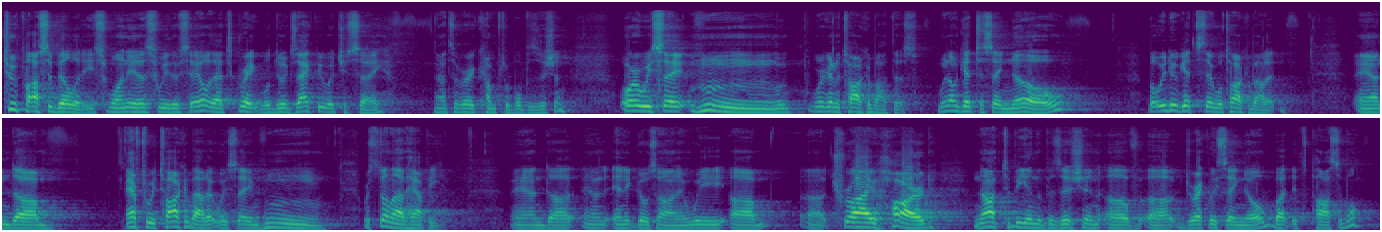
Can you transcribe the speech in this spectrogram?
two possibilities. One is we either say, oh, that's great, we'll do exactly what you say. That's a very comfortable position. Or we say, hmm, we're going to talk about this. We don't get to say no, but we do get to say we'll talk about it. And um, after we talk about it, we say, hmm, we're still not happy. And, uh, and, and it goes on. And we um, uh, try hard not to be in the position of uh, directly saying no, but it's possible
